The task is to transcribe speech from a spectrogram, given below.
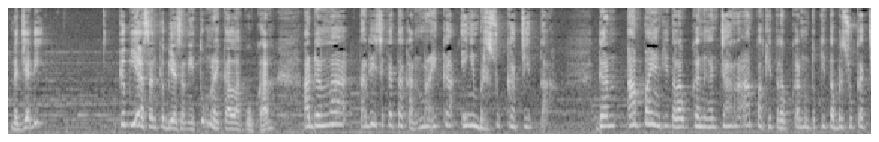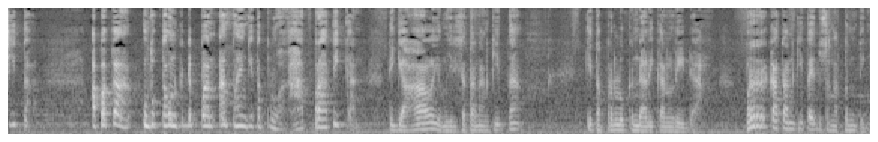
Nah, jadi kebiasaan-kebiasaan itu mereka lakukan adalah tadi saya katakan mereka ingin bersuka cita. Dan apa yang kita lakukan dengan cara apa kita lakukan untuk kita bersuka cita? Apakah untuk tahun ke depan apa yang kita perlu perhatikan? Tiga hal yang menjadi catatan kita. Kita perlu kendalikan lidah. Perkataan kita itu sangat penting.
